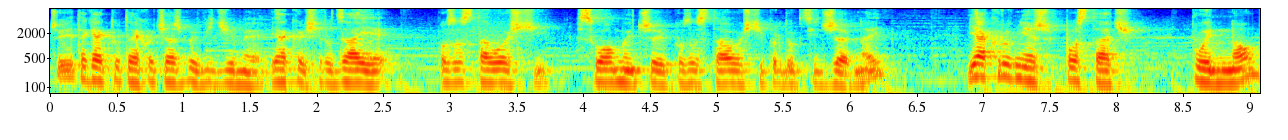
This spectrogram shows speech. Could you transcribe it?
czyli tak jak tutaj chociażby widzimy jakieś rodzaje pozostałości słomy czy pozostałości produkcji drzewnej, jak również postać płynną,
